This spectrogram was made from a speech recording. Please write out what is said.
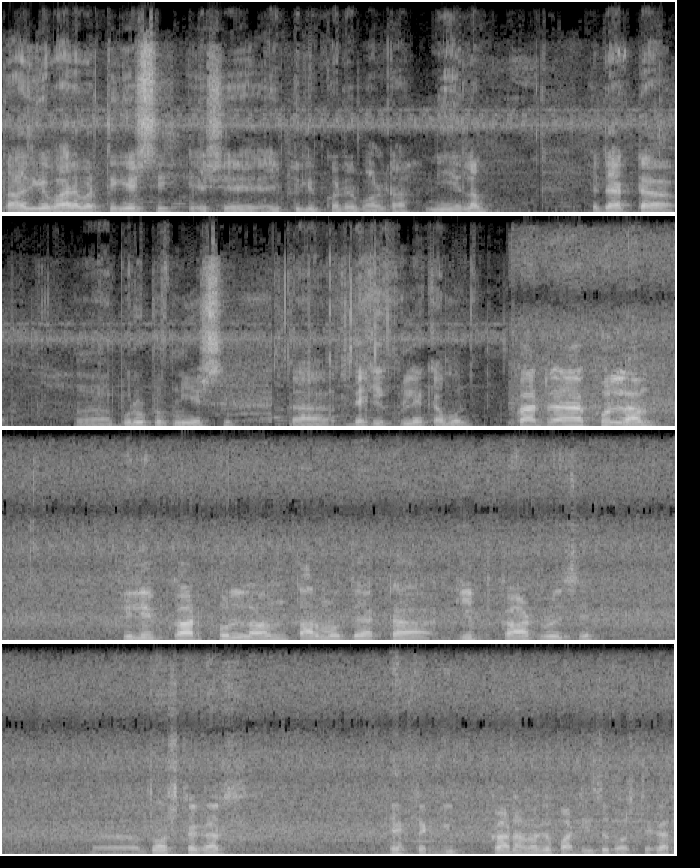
তা আজকে ভাড়া বাড়ি থেকে এসেছি, এসে এই ফ্লিপকার্টের মালটা নিয়ে এলাম। এটা একটা ব্লুটুথ নিয়ে এসেছি। তা দেখি খুলে কেমন। ফ্লিপকার্ট খুললাম। ফ্লিপকার্ট খুললাম। তার মধ্যে একটা গিফট কার্ড রয়েছে। দশ টাকার। একটা গিফট কার্ড আমাকে পাঠিয়েছে দশ টাকার।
